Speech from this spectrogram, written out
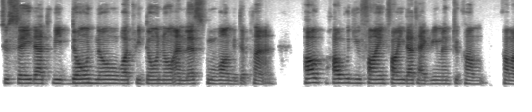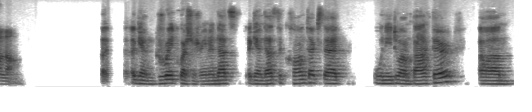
to say that we don't know what we don't know and let's move on with the plan. How how would you find find that agreement to come come along? Again, great question, Shane. And that's again, that's the context that we need to unpack there. Um,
